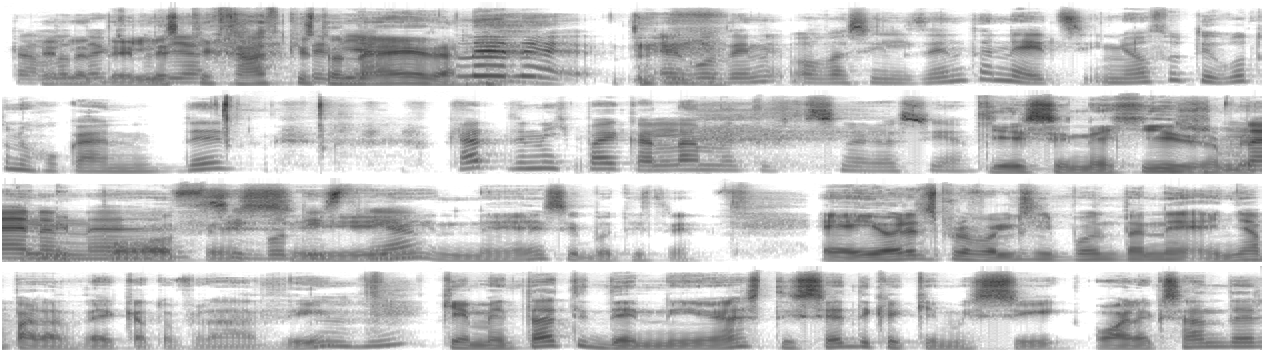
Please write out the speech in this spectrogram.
Καλά, Έλα, εντάξει, ντε, λες παιδιά. και χάθηκε στον Παιδιά. αέρα. Εγώ δεν, ο Βασίλης δεν ήταν έτσι. Νιώθω ότι εγώ τον έχω κάνει. Δεν, κάτι δεν έχει πάει καλά με τη συνεργασία. Και συνεχίζω με Ναι, την ναι, ναι. υπόθεση. Συμποτίστρια. Ναι, συμποτίστρια. Ε, η ώρα της προβολής λοιπόν ήταν 9 παρα 10 το βράδυ Μμμ. και μετά την ταινία στις 11.30 ο Αλεξάνδερ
